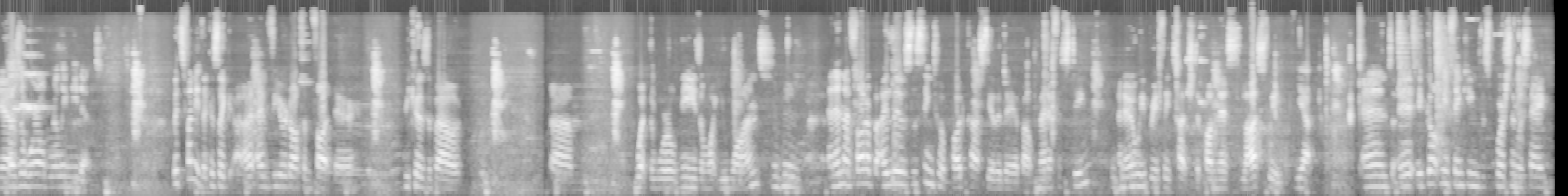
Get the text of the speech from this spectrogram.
Does the world really need it? But it's funny because like I, I veered off in thought there because about um, what the world needs and what you want. Mm-hmm. And then I thought about, I was listening to a podcast the other day about manifesting. I know we briefly touched upon this last week. Yeah. And it, it got me thinking this person was saying,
